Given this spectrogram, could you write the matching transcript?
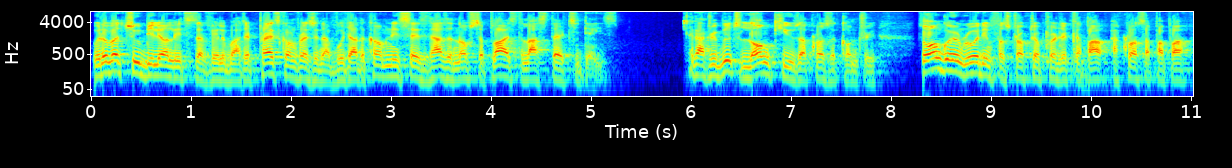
with over 2 billion liters available at a press conference in Abuja. The company says it has enough supplies to last 30 days. It attributes long queues across the country to ongoing road infrastructure projects across Apapa,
